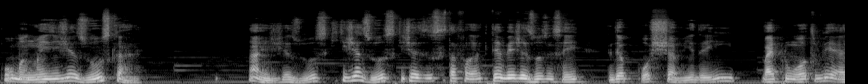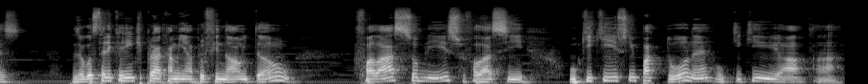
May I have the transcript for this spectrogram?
Pô, mano, mas e Jesus, cara? Ah, Jesus? Que, que Jesus? Que Jesus você tá falando? Que tem a ver Jesus nisso aí? Entendeu? Poxa vida, aí vai para um outro viés. Mas eu gostaria que a gente, para caminhar para o final, então, falasse sobre isso, falasse o que que isso impactou, né? O que que a, a,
